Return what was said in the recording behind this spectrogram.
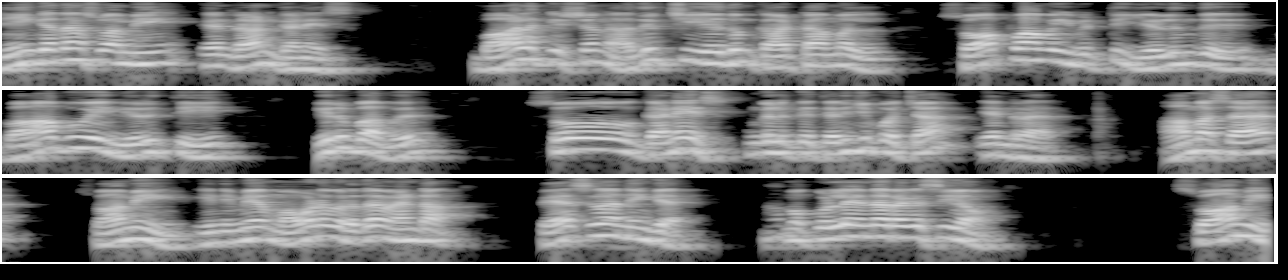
நீங்க தான் சுவாமி என்றான் கணேஷ். பாலகிருஷ்ணன் அதிர்ச்சி ஏதும் காட்டாமல் சோபாவை விட்டு எழுந்து பாபுவை நிறுத்தி இரு பாபு சோ கணேஷ் உங்களுக்கு தெரிஞ்சு போச்சா? என்றார். ஆமா சார் சுவாமி இனிமே மௌன விரதம் வேண்டாம். பேசலாம் நீங்க. நமக்குள்ள என்ன ரகசியம்? சுவாமி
